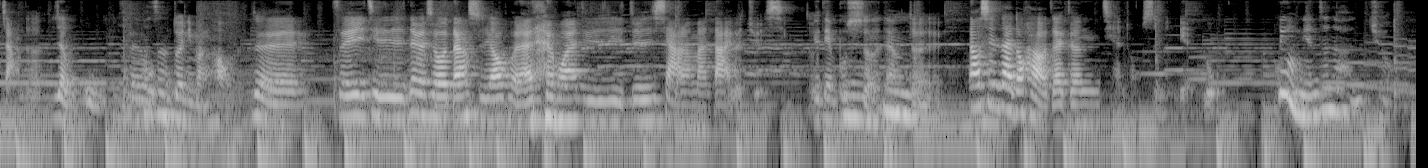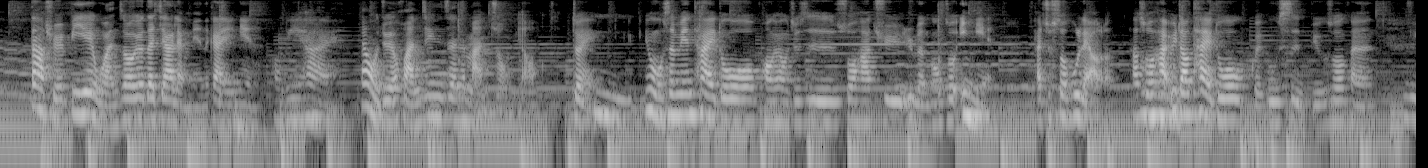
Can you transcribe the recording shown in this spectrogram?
长的任务，所以我真的对你蛮好的。对，所以其实那个时候当时要回来台湾，其实就是下了蛮大一个决心。有点不舍这样。嗯对，到现在都还有在跟前同事们联络。六年真的很久。大学毕业完之后又再加两年的概念，好厉害。但我觉得环境是真的蛮重要的。对，嗯，因为我身边太多朋友就是说他去日本工作一年，他就受不了了。他说他遇到太多鬼故事，比如说可能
